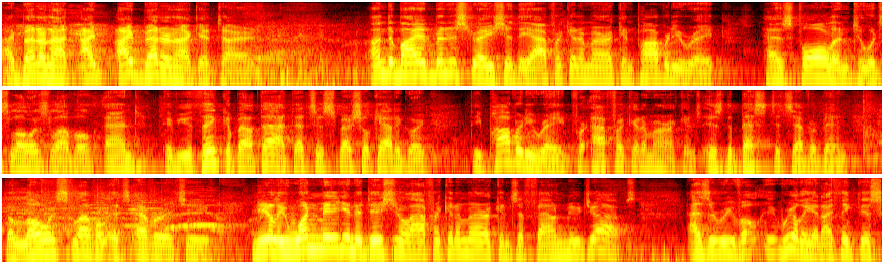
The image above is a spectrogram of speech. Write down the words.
I better not, I, I better not get tired. Under my administration, the African American poverty rate has fallen to its lowest level. And if you think about that, that's a special category. The poverty rate for African Americans is the best it's ever been, the lowest level it's ever achieved. Nearly 1 million additional African Americans have found new jobs. As a result, really, and I think this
